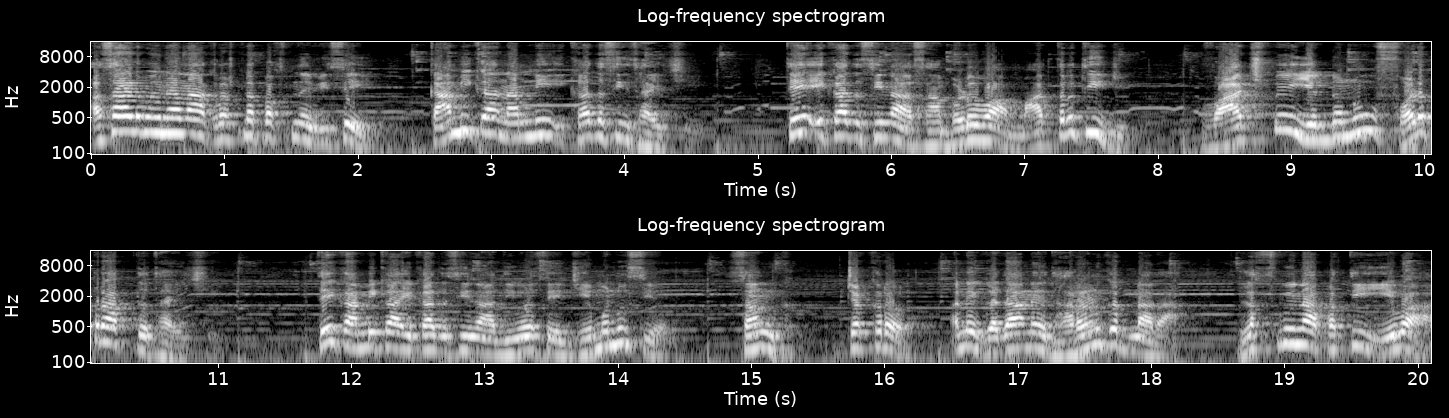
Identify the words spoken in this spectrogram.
અષાઢ મહિનાના કૃષ્ણ પક્ષને વિશે કામિકા નામની એકાદશી થાય છે. તે એકાદશીના સાંભળવા માત્રથી જ વાજપેયી યજ્ઞનું ફળ પ્રાપ્ત થાય છે. તે કામિકા એકાદશીના દિવસે જે મનુષ્ય શંખ, ચક્ર અને ગદાને ધારણ કરનારા લક્ષ્મીના પતિ એવા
